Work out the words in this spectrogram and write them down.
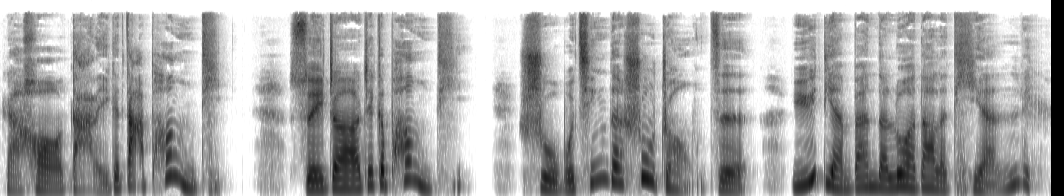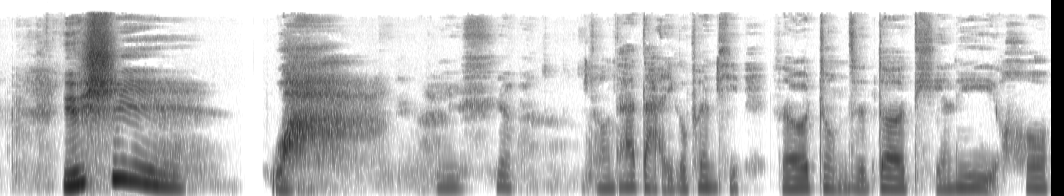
然后打了一个大喷嚏。随着这个喷嚏，数不清的树种子雨点般的落到了田里。于是，哇！于是，从他打一个喷嚏。所有种子到田里以后，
